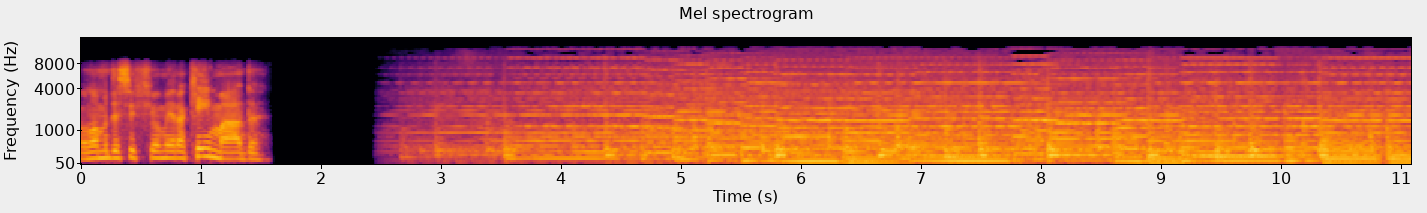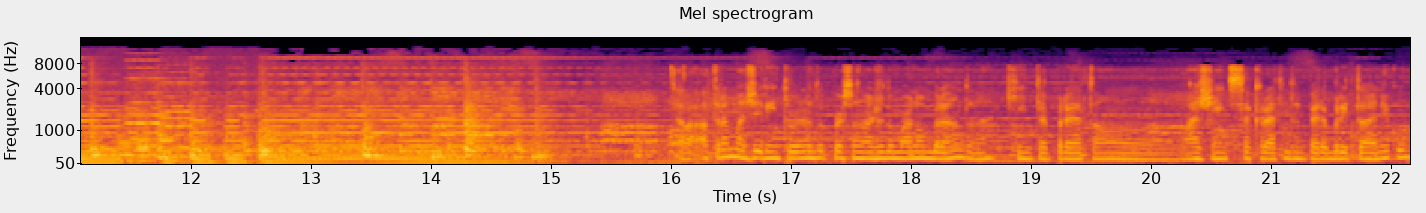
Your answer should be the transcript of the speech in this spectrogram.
O nome desse filme era Queimada. Trama gira em torno do personagem do Marlon Brando, né, que interpreta um agente secreto do Império Britânico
